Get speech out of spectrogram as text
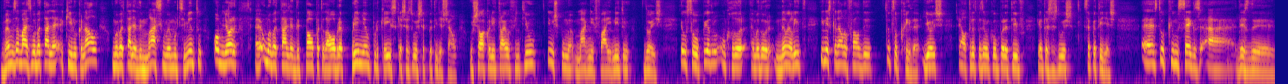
Vamos a mais uma batalha aqui no canal, uma batalha de máximo amortecimento, ou melhor, eh, uma batalha de pau para toda a obra premium, porque é isso que estas duas sapatilhas são, o Saucony Triumph 21 e o Espuma Magnify Nitro 2. Eu sou o Pedro, um corredor amador não elite, e neste canal eu falo de tudo sobre corrida, e hoje é a altura de fazer um comparativo entre estas duas sapatilhas. Eh, se tu que me segues há, desde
